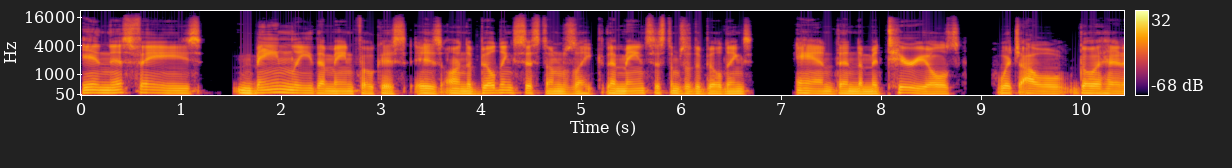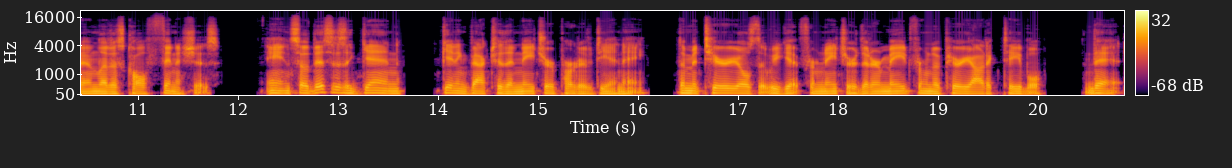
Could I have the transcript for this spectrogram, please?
In this phase, mainly the main focus is on the building systems, like the main systems of the buildings, and then the materials, which I will go ahead and let us call finishes. And so this is again getting back to the nature part of DNA, the materials that we get from nature that are made from the periodic table that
